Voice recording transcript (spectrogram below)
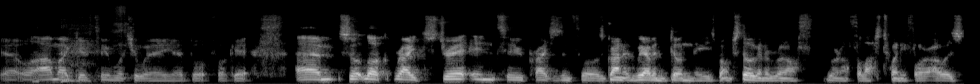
yeah. Well, I might give too much away, yeah, but fuck it. Um, so look, right, straight into prices and flows. Granted, we haven't done these, but I'm still going to run off run off the last 24 hours.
